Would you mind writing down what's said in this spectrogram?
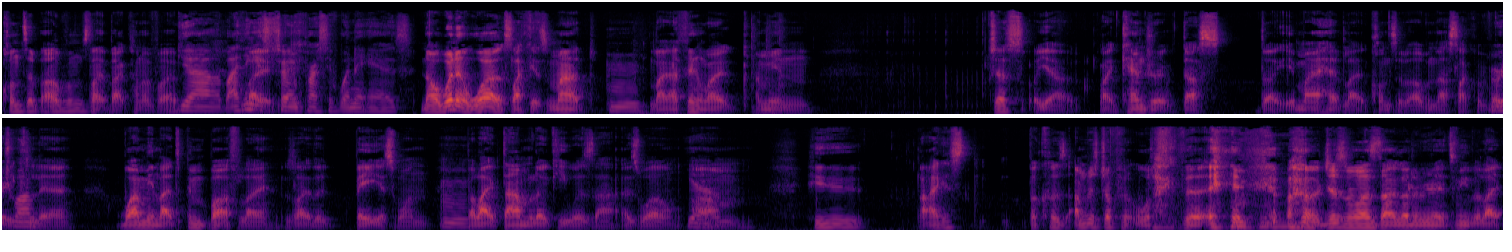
concept albums like that kind of vibe. yeah, but I think it's so impressive when it is. No, when it works, like it's mad. Mm. Like I think like I mean, just yeah, like Kendrick. That's like in my head like concept album. That's like a very clear. Well, I mean like Pimp Butterfly is like the baitest one, Mm. but like Damn Loki was that as well. Yeah. Um, who I guess because I'm just dropping all like the just the ones that are gonna relate to me, but like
